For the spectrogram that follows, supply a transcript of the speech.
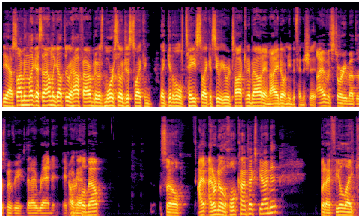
Yeah, so I mean, like I said, I only got through a half hour, but it was more so just so I can like get a little taste, so I can see what you were talking about, and I don't need to finish it. I have a story about this movie that I read an article Okay. about. So I, I don't know the whole context behind it, but I feel like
